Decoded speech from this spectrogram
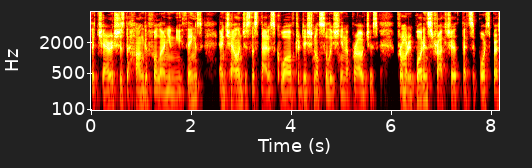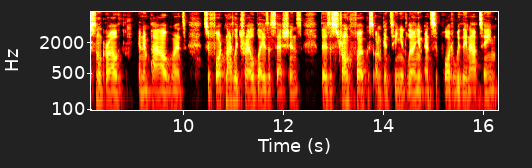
that cherishes the hunger for learning new things and challenges the status quo of traditional solution approaches. From a reporting structure that supports personal growth and empowerment to fortnightly trailblazer sessions, there's a strong focus on continued learning and support within our team.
